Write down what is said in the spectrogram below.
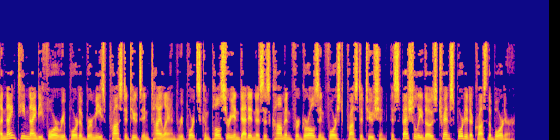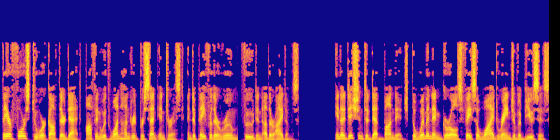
A 1994 report of Burmese prostitutes in Thailand reports compulsory indebtedness is common for girls in forced prostitution, especially those transported across the border. They are forced to work off their debt, often with 100% interest, and to pay for their room, food and other items. In addition to debt bondage, the women and girls face a wide range of abuses,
